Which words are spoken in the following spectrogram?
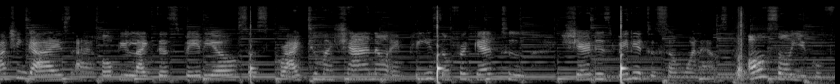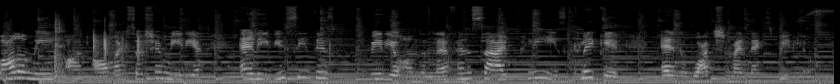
Watching guys. I hope you like this video. Subscribe to my channel and please don't forget to share this video to someone else. Also, you can follow me on all my social media and if you see this video on the left hand side, please click it and watch my next video.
